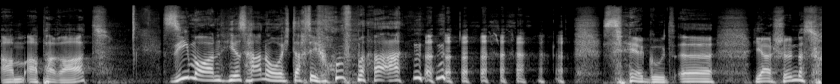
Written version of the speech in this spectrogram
Am Apparat. Simon, hier ist Hanno. Ich dachte, ich rufe mal an. Sehr gut. Äh, ja, schön, dass du.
